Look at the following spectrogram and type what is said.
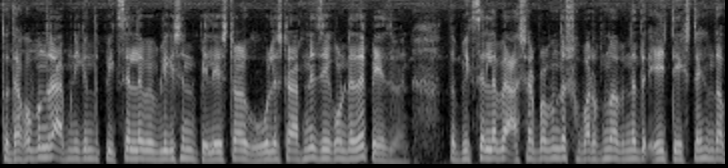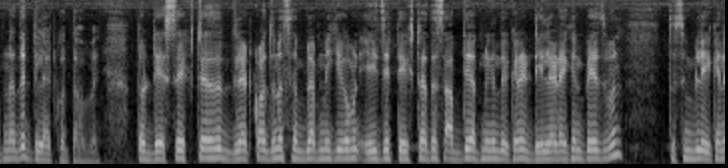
তো দেখো বন্ধুরা, আপনি কিন্তু Pixel Lab application Play Store Google store আপনি যে কোনটাতে পেয়ে যাবেন। তো পিক্সেল ল্যাবে আসার পর বন্ধুরা, সবার প্রথমে আপনাদের এই টেক্সটটা কিন্তু আপনাদের ডিলিট করতে হবে। তো টেক্সটটা ডিলিট করার জন্য সিম্পলি আপনি কী করবেন, এই যে টেক্সটটাতে চাপ দিয়ে আপনি কিন্তু এখানে ডিলেট আইকন পেয়ে যাবেন। তো সিম্পলি এখানে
